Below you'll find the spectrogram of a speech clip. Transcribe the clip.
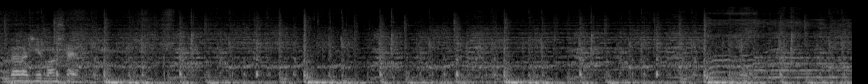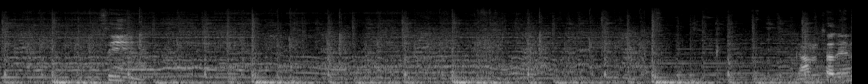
তুলা রাশি বসে গামছা দেন।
